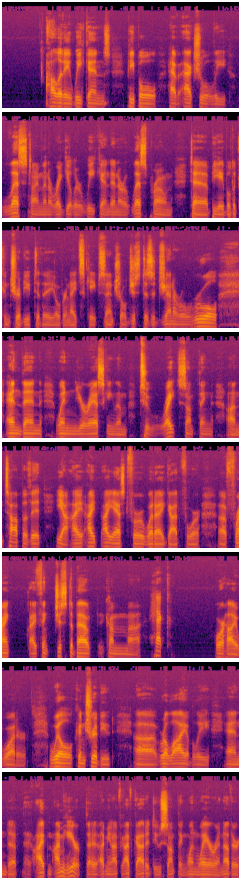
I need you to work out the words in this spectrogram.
Holiday weekends, people have actually less time than a regular weekend and are less prone to be able to contribute to the Overnightscape Central, just as a general rule. And then when you're asking them to write something on top of it, yeah, I, I, I asked for what I got for uh, Frank I think just about come uh, heck or high water will contribute uh, reliably. And uh, I, I'm here. I mean, I've, I've got to do something one way or another.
